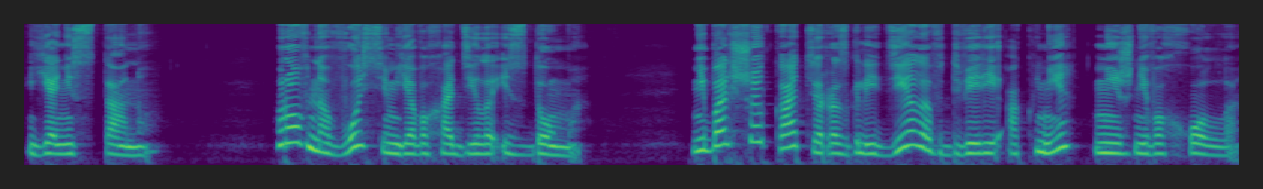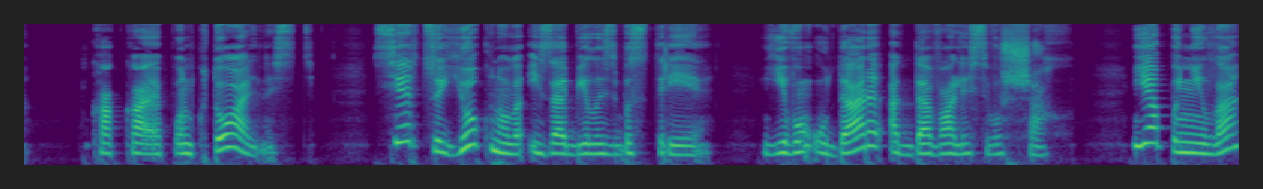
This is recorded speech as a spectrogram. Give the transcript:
я не стану. Ровно в восемь я выходила из дома. Небольшой катер разглядела в двери окне нижнего холла. Какая пунктуальность! Сердце ёкнуло и забилось быстрее. Его удары отдавались в ушах. Я поняла,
